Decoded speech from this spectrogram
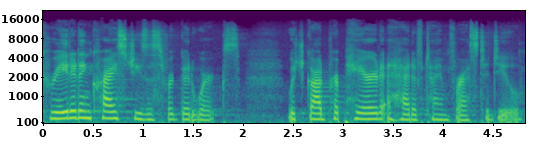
created in Christ Jesus for good works, which God prepared ahead of time for us to do.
